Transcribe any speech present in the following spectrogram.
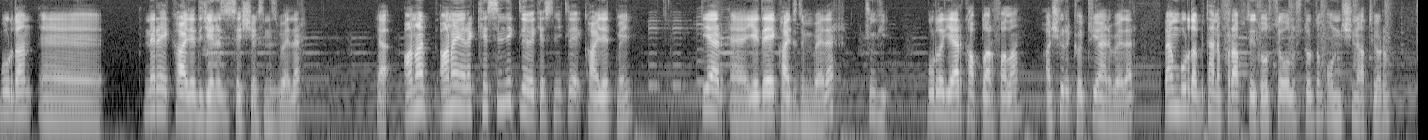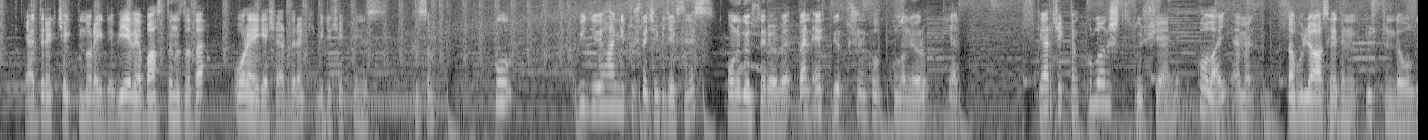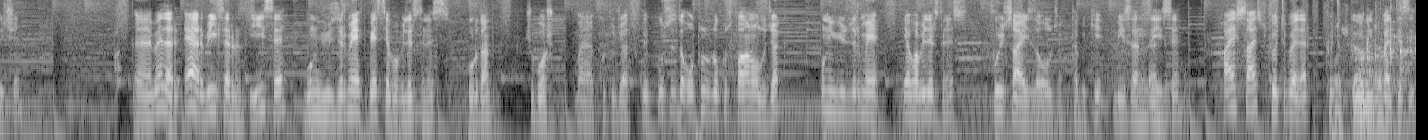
buradan eee, nereye kaydedeceğinizi seçeceksiniz beyler. Ya ana ana yere kesinlikle ve kesinlikle kaydetmeyin. Diğer eee yedeğe kaydedin beyler. Çünkü burada yer kaplar falan aşırı kötü yani beyler. Ben burada bir tane Fraps dosya oluşturdum. Onun içine atıyorum. Ya direkt çektim oraya gidiyor. Vieve bastığınızda da oraya geçer direkt video çektiğiniz kısım. Bu videoyu hangi tuşla çekeceksiniz? Onu gösteriyor be. Ben F1 tuşunu kullanıyorum. Ya gerçekten kullanışlı tuş yani. Kolay. Hemen WASD'nin üstünde olduğu için. Ee, beyler eğer bilgisayarınız iyiyse bunu 120 FPS yapabilirsiniz. Buradan şu boş e, kutucuğa tıklayıp bu sizde 39 falan olacak. Bunu 120 yapabilirsiniz. Full size'da olacak tabii ki bilgisayarınız iyiyse. High size kötü beyler. Kötü Hoş görüntü kalitesi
